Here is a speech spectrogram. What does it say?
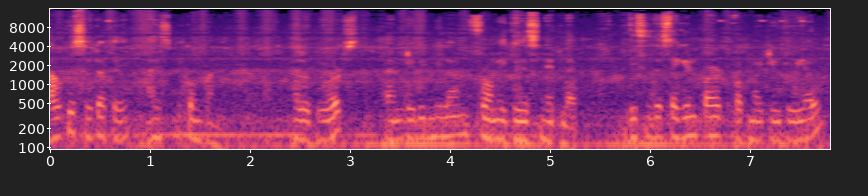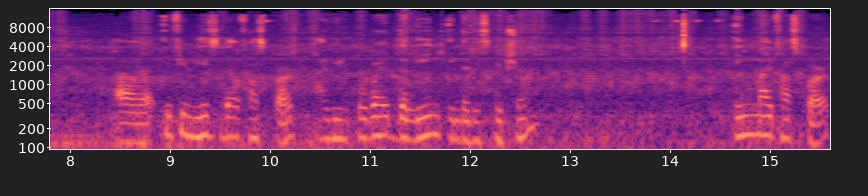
how to set up a ISP company. Hello viewers, I am David Milan from AKS NetLab. This is the second part of my tutorial. Uh, if you missed the first part, I will provide the link in the description. In my first part,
